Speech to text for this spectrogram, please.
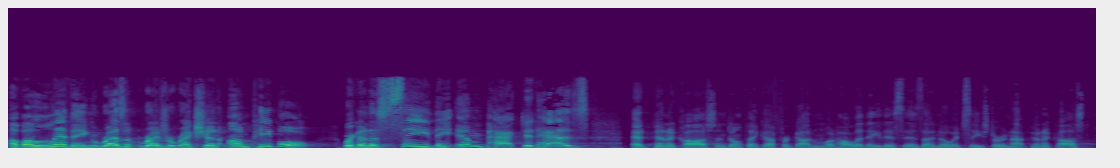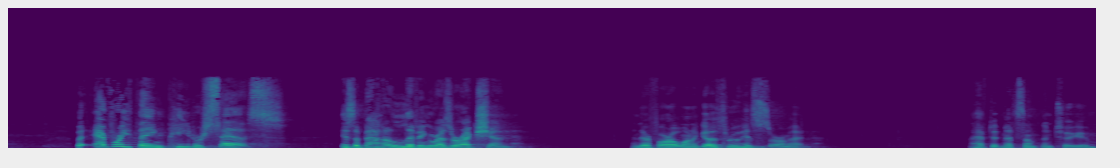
of a living res- resurrection on people. We're going to see the impact it has at Pentecost. And don't think I've forgotten what holiday this is. I know it's Easter and not Pentecost. But everything Peter says is about a living resurrection. And therefore, I want to go through his sermon. I have to admit something to you.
